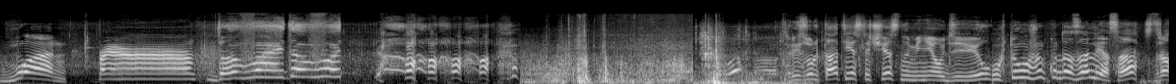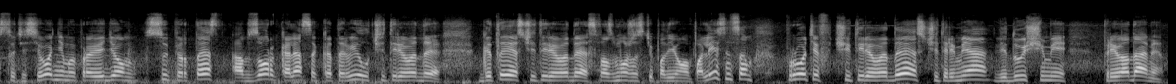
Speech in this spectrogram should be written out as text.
one. Давай, давай. Результат, если честно, меня удивил. Ух ты, уже куда залез, а? Здравствуйте, сегодня мы проведем супер-тест, обзор колясок Caterwheel 4WD. GTS 4WD с возможностью подъема по лестницам против 4WD с четырьмя ведущими приводами.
